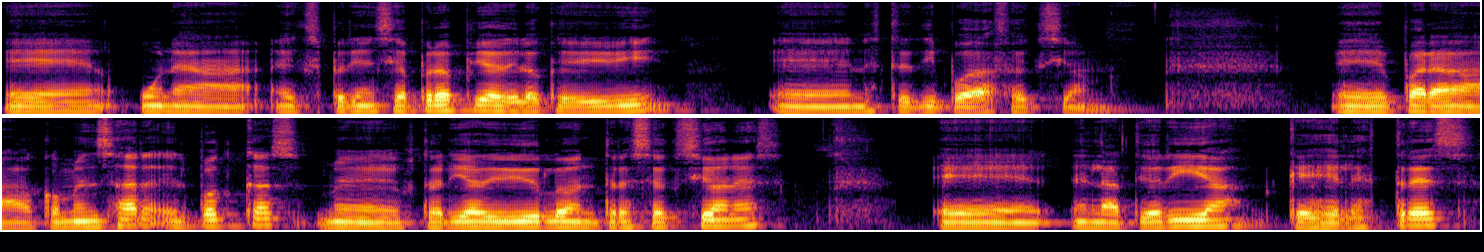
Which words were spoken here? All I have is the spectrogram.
eh, una experiencia propia de lo que viví en este tipo de afección. Eh, para comenzar el podcast me gustaría dividirlo en tres secciones. Eh, en la teoría, que es el estrés.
